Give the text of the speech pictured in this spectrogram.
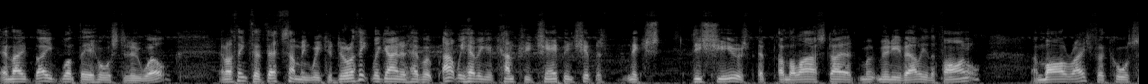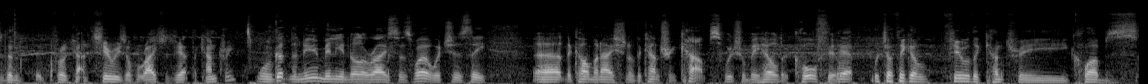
and they, they want their horse to do well. And I think that that's something we could do. And I think we're going to have a, aren't we having a country championship next this year on the last day at Moonee Valley, the final? A mile race for courses that are, for a series of races throughout the country. Well, we've got the new million dollar race as well, which is the uh, the culmination of the country cups, which will be held at Caulfield. Yeah. Which I think a few of the country clubs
